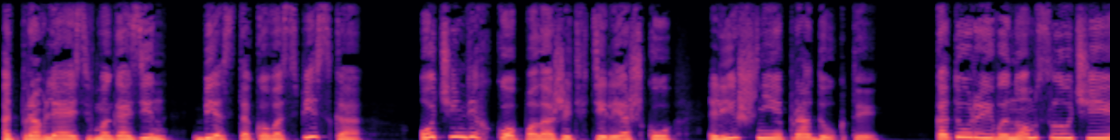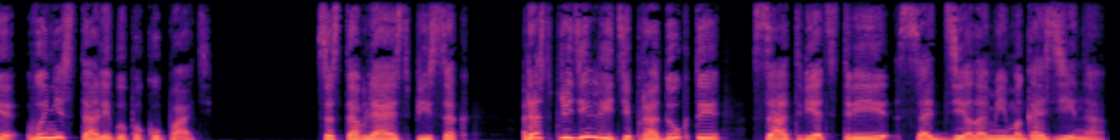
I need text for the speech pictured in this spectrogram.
Отправляясь в магазин без такого списка, очень легко положить в тележку лишние продукты, которые в ином случае вы не стали бы покупать. Составляя список, распределите продукты в соответствии с отделами магазина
